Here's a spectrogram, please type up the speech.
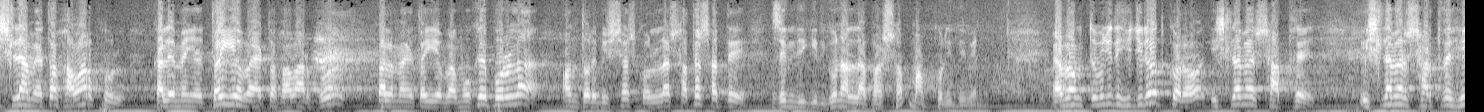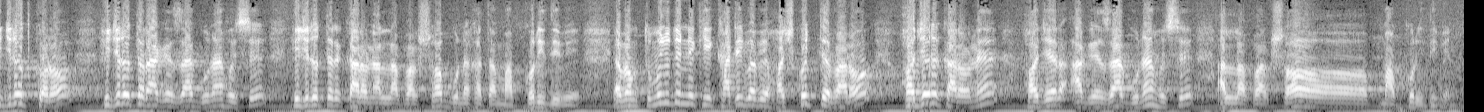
ইসলাম এত পাওয়ারফুল কালেমাইয়ে তৈয়বা এত পাওয়ারফুল কালেমাইয়ে তৈয়বা মুখে পড়লা, অন্তরে বিশ্বাস করলা সাথে সাথে জিন্দিগির গুণ আল্লাহ সব মাফ করে দিবেন। এবং তুমি যদি হিজরত করো, ইসলামের স্বার্থে ইসলামের স্বার্থে হিজরত করো, হিজরতের আগে যা গুণা হয়েছে, হিজরতের কারণে আল্লাহ পাক সব গুণা খাতা মাফ করে দিবে। এবং তুমি যদি নাকি খাঁটিভাবে হজ করতে পারো, হজের কারণে, হজের আগে যা গুণা হয়েছে, আল্লাহ পাক সব মাফ করে দিবেন।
